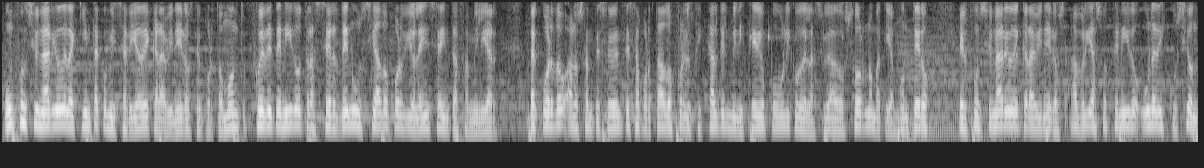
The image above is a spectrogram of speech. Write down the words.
Un funcionario de la Quinta Comisaría de Carabineros de Puerto Montt fue detenido tras ser denunciado por violencia intrafamiliar. De acuerdo a los antecedentes aportados por el fiscal del Ministerio Público de la ciudad de Osorno, Matías Montero, el funcionario de Carabineros habría sostenido una discusión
